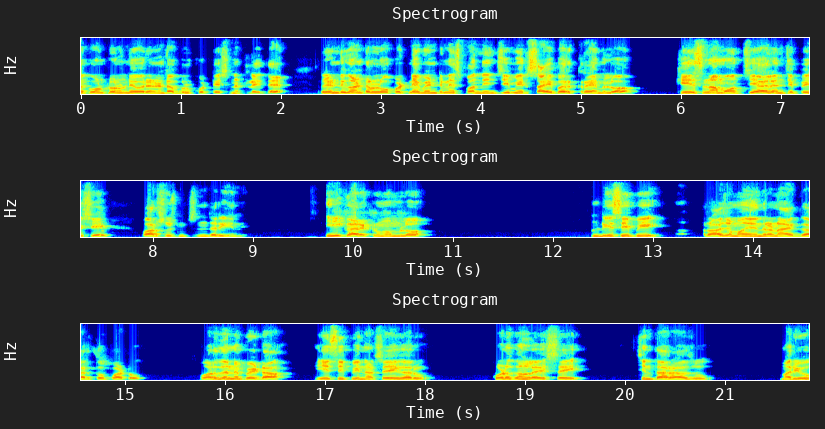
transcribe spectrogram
అకౌంట్లో నుండి ఎవరైనా డబ్బులు కొట్టేసినట్లయితే రెండు గంటల లోపటినే వెంటనే స్పందించి మీరు సైబర్ క్రైమ్లో కేసు నమోదు చేయాలని చెప్పేసి వారు సూచించడం జరిగింది. ఈ కార్యక్రమంలో డీసీపీ రాజమహేంద్ర నాయక్ గారితో పాటు వర్ధన్నపేట ఏసీపీ నర్సయ్య గారు కొడకంల ఎస్ఐ చింతారాజు మరియు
